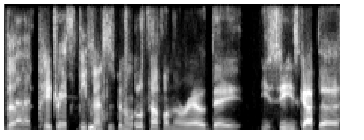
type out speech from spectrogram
The Patriots defense has been a little tough on the road. They you see he's got the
